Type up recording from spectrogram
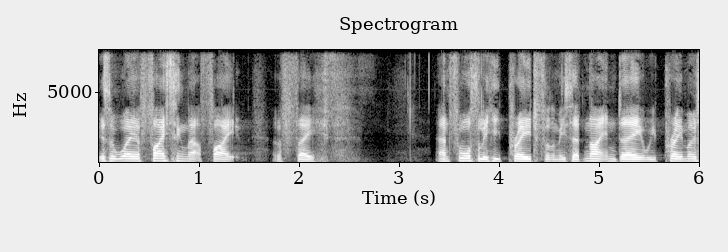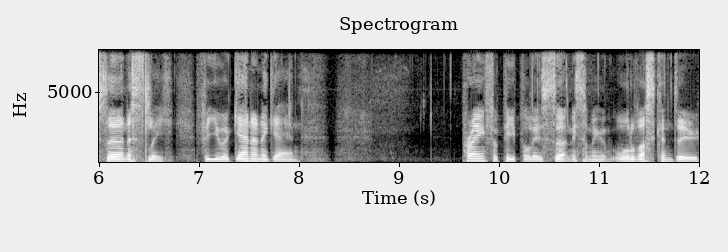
is a way of fighting that fight of faith. And fourthly, he prayed for them. He said, Night and day, we pray most earnestly for you again and again. Praying for people is certainly something that all of us can do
